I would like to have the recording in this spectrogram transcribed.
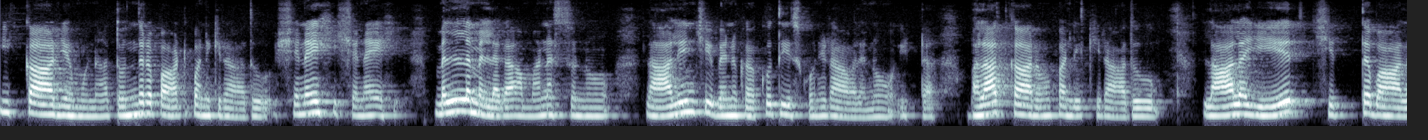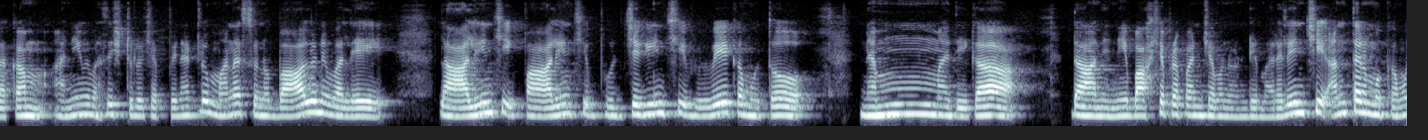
ఈ కార్యమున తొందరపాటు పనికిరాదు. శనై శనై మెల్లమెల్లగా మనస్సును లాలించి వెనుకకు తీసుకొని రావలను. ఇట్ట బలాత్కారము పనికిరాదు. లాలయేత్ చిత్తబాలకం అని వశిష్ఠులు చెప్పినట్లు మనస్సును బాలుని వలె లాలించి పాలించి బుజ్జగించి వివేకముతో నెమ్మదిగా దానిని బాహ్య ప్రపంచము నుండి మరలించి అంతర్ముఖము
